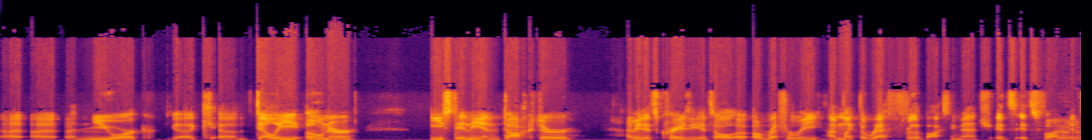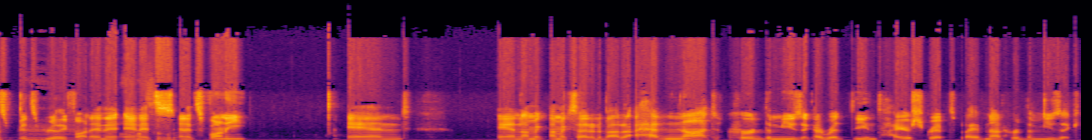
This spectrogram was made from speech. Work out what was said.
a, a, New York uh, uh, deli owner, East Indian doctor. I mean, it's crazy. It's all a, a referee. I'm like the ref for the boxing match. It's it's fun. It's it's really fun, and it, and it's and it's funny, and and I'm I'm excited about it. I have not heard the music. I read the entire script, but I have not heard the music.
